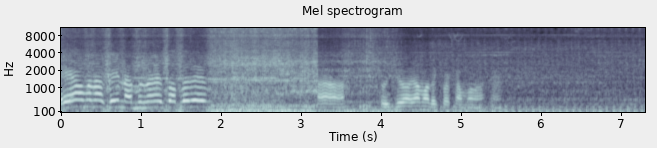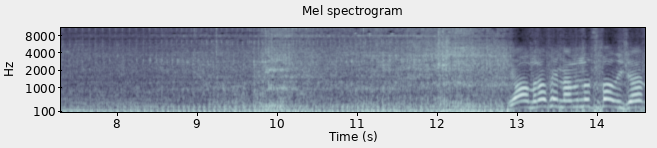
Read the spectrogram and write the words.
Ey amına koyayım ben bunları hesapladım. Aa, çocuğu aramadık bak amına koyayım. Ya amına koyayım ben bunu nasıl bağlayacağım?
